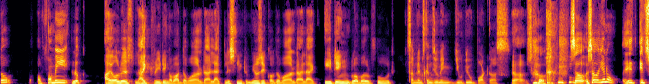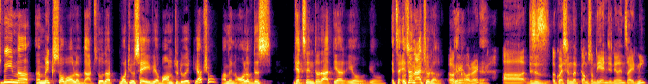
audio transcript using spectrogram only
So uh, for me, look, I always liked reading about the world. I like listening to music of the world. I like eating global food. Sometimes consuming YouTube podcasts. Uh, so, so, so you know, it, it's been a, a mix of all of that. So that what you say, we are bound to do it. Yeah, sure. I mean, all of this gets into that. Yeah, you, you. It's a, it's a natural. you Okay, know. all right. Yeah. Uh, this is a question that comes from the engineer inside me.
